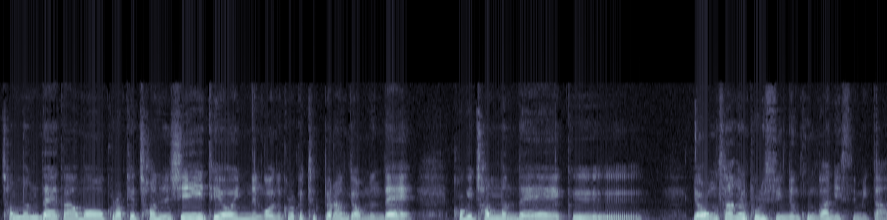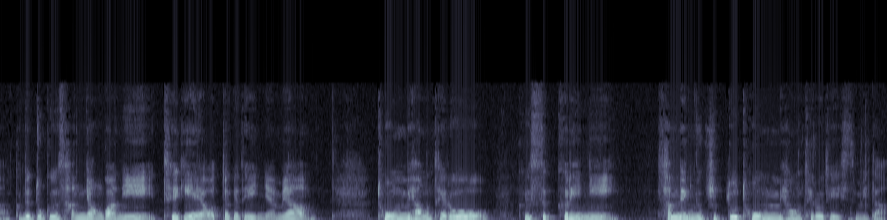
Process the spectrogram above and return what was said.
천문대가 뭐 그렇게 전시되어 있는 거는 그렇게 특별한 게 없는데 거기 천문대에 그 영상을 볼 수 있는 공간이 있습니다. 근데 또 그 상영관이 특이해요. 어떻게 돼 있냐면 돔 형태로 그 스크린이 360도 돔 형태로 돼 있습니다.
